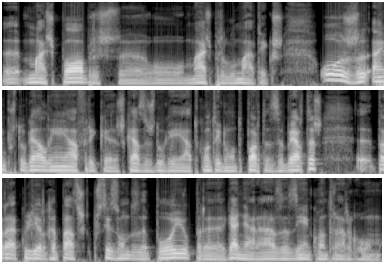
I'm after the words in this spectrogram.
eh, mais pobres eh, ou mais problemáticos. Hoje, em Portugal e em África, as Casas do Gaiato continuam de portas abertas eh, para acolher rapazes que precisam de apoio, para ganhar asas e encontrar rumo.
